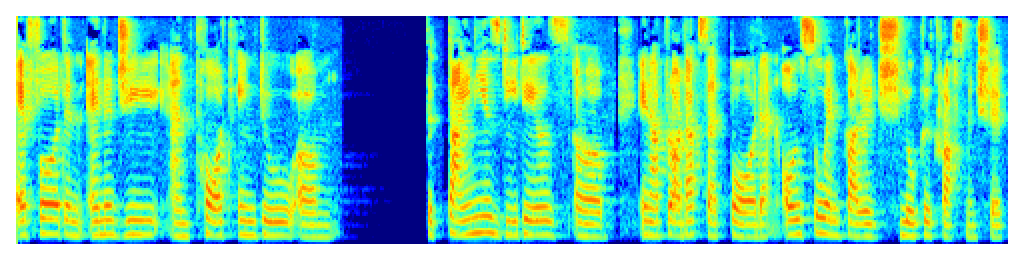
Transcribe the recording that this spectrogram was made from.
effort and energy and thought into um, the tiniest details uh, in our products at Pod and also encourage local craftsmanship.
